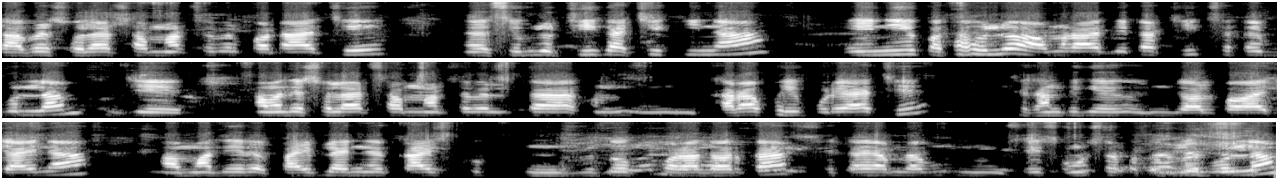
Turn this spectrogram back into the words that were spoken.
তারপরে সোলার সাবমার্সেবল কটা আছে? সেগুলো ঠিক আছে কি না? এই নিয়ে কথা হলো। আমরা যেটা ঠিক সেটাই বললাম যে আমাদের সোলার সাবমার্সেবলটা এখন খারাপ হয়ে পড়ে আছে। সেখান থেকে জল পাওয়া যায় না। আমাদের পাইপ পাইপলাইনের কাজ খুব দ্রুত করা দরকার। সেটাই আমরা সেই সমস্যার কথাগুলো বললাম।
